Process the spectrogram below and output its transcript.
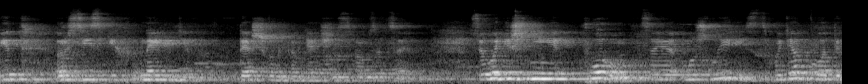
від російських нелюдів. Теж велика вдячність вам за це. Сьогоднішній форум це можливість подякувати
